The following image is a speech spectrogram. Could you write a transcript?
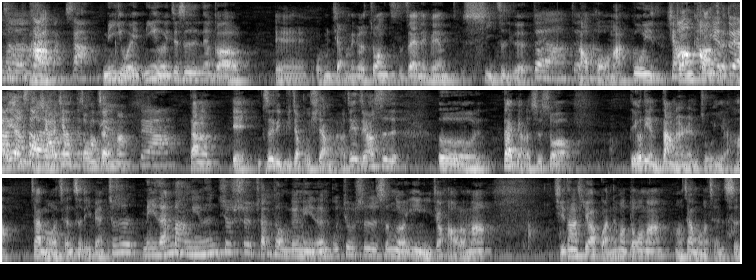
只能在晚上。你以为你以为这是那个呃，我们讲那个庄子在那边戏自己的对啊老婆吗？故意装装着考验少侠讲的忠贞吗？对啊，当然也这里比较不像了，这只要是呃代表的是说。有点大男人主义了哈，在某个层次里边，就是女人嘛，女人就是传统的女人，不就是生儿育女就好了吗？其他需要管那么多吗？哦，在某个层次，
